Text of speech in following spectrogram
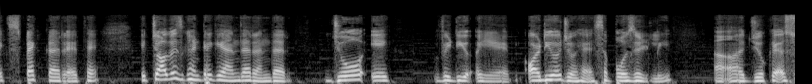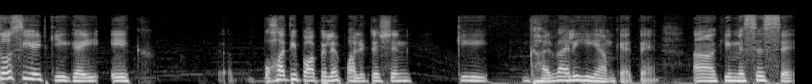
एक्सपेक्ट कर रहे थे कि 24 घंटे के अंदर अंदर जो एक वीडियो ये ऑडियो जो है सपोजिटली जो कि एसोसिएट की गई एक बहुत ही पॉपुलर पॉलिटिशियन की घर वाले ही हम कहते हैं कि मिसेस से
